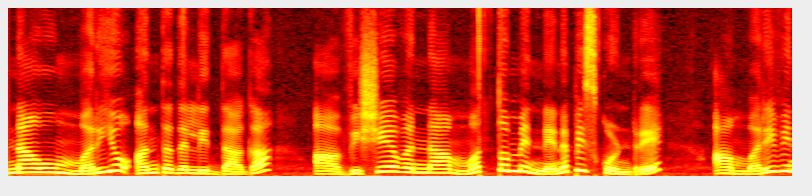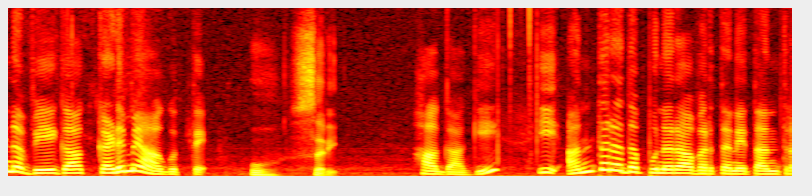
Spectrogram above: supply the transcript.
ನಾವು ಮರೆಯೋ ಹಂತದಲ್ಲಿದ್ದಾಗ ಆ ವಿಷಯವನ್ನ ಮತ್ತೊಮ್ಮೆ ನೆನಪಿಸ್ಕೊಂಡ್ರೆ ಆ ಮರಿವಿನ ವೇಗ ಕಡಿಮೆ ಆಗುತ್ತೆ. ಓ ಸರಿ. ಹಾಗಾಗಿ ಈ ಅಂತರದ ಪುನರಾವರ್ತನೆ ತಂತ್ರ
